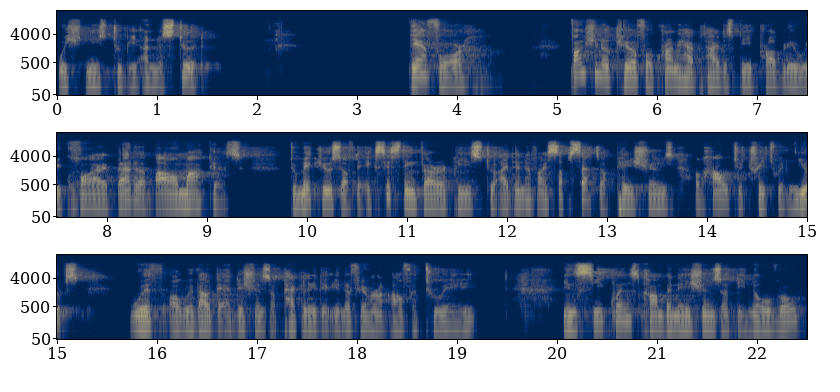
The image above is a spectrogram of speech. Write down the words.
which needs to be understood. Therefore, functional cure for chronic hepatitis B probably require better biomarkers to make use of the existing therapies to identify subsets of patients of how to treat with NUCs with or without the additions of pegylated interferon alpha 2A, in sequence combinations of de novo,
